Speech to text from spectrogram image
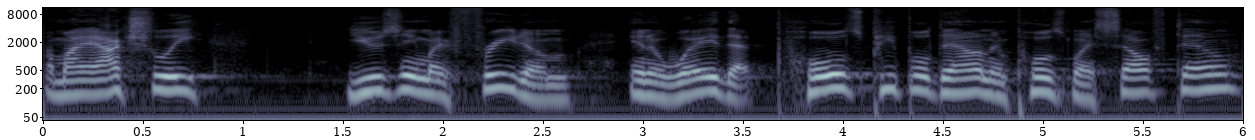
Am I actually using my freedom in a way that pulls people down and pulls myself down?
